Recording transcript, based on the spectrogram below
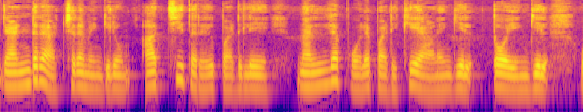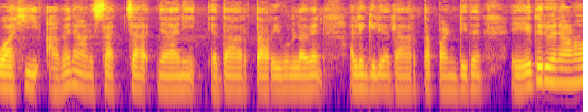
രണ്ടര അക്ഷരമെങ്കിലും അച്ചി തരവ് പടിലെ നല്ല പോലെ പഠിക്കുകയാണെങ്കിൽ തോയെങ്കിൽ വഹി അവനാണ് സച്ച ജ്ഞാനി യഥാർത്ഥ അറിവുള്ളവൻ അല്ലെങ്കിൽ യഥാർത്ഥ പണ്ഡിതൻ. ഏതൊരുവനാണോ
